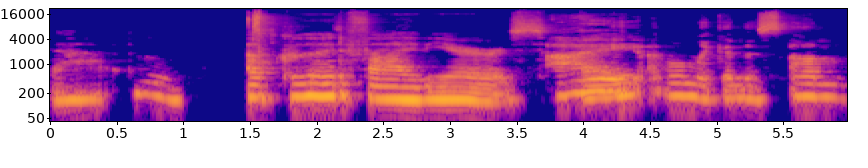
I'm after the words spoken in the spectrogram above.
that Hmm. a good five years. I oh my goodness. Um,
